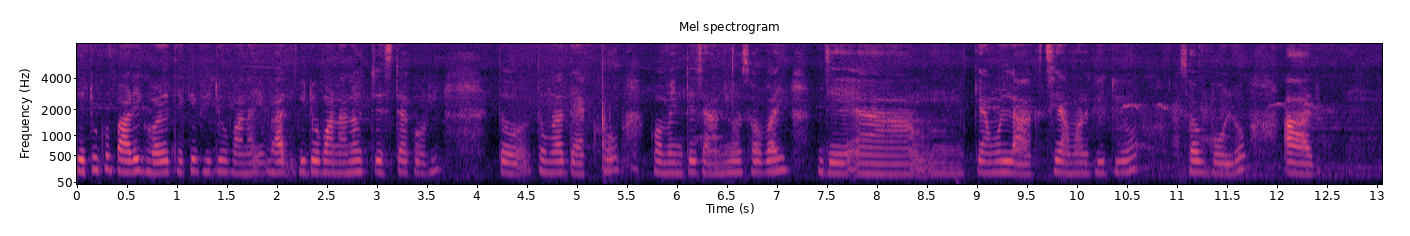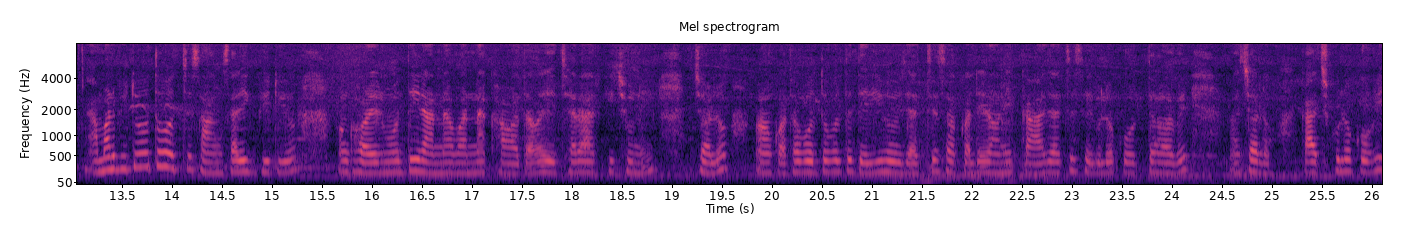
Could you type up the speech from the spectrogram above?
যেটুকু পারি ঘরে থেকে ভিডিও বানাই ভিডিও বানানোর চেষ্টা করি। তো তোমরা দেখো কমেন্টে জানিও সবাই যে কেমন লাগছে আমার ভিডিও সব বলো আর আমার ভিডিও তো হচ্ছে সাংসারিক ভিডিও, ঘরের মধ্যেই রান্না বান্না খাওয়া দাওয়া এছাড়া আর কিছু নেই। চলো কথা বলতে বলতে দেরি হয়ে যাচ্ছে, সকালের অনেক কাজ আছে, সেগুলো করতে হবে। চলো, কাজগুলো করি,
